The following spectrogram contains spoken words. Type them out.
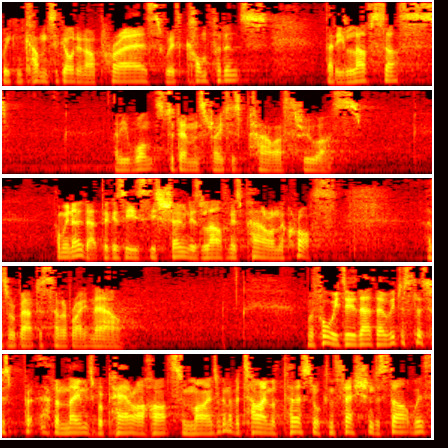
We can come to God in our prayers with confidence that He loves us, and He wants to demonstrate His power through us. And we know that because He's, he's shown His love and His power on the cross, as we're about to celebrate now. Before we do that though, we just, let's just have a moment to prepare our hearts and minds. We're going to have a time of personal confession to start with.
